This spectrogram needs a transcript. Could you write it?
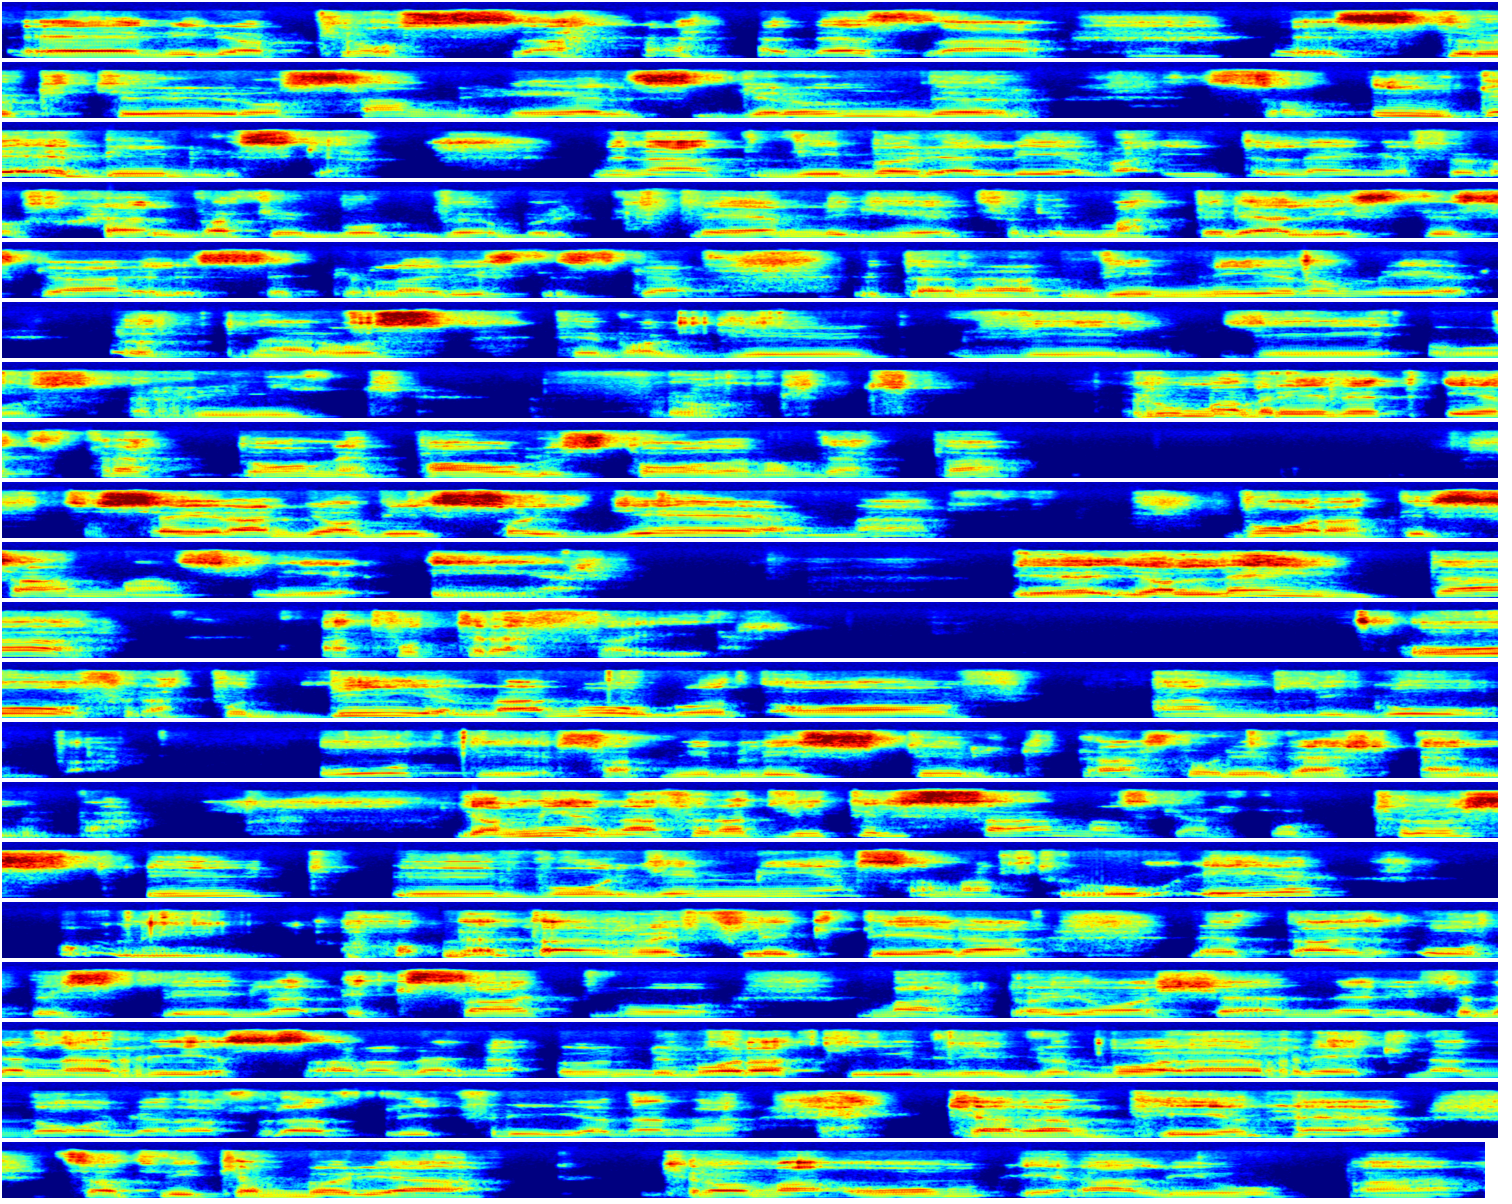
Eh, vill jag krossa dessa eh, struktur och samhällsgrunder som inte är bibliska. Men att vi börjar leva inte längre för oss själva, för vår bekvämlighet, för det materialistiska eller sekularistiska, utan att vi mer och mer öppnar oss för vad Gud vill ge oss rik frukt. Romarbrevet 1.13, när Paulus talar om detta, så säger han, jag vill så gärna vara tillsammans med er. Eh, jag längtar att få träffa er. Och för att få dela något av andlig gåva åt er så att ni blir styrkta, står det i vers 11. Jag menar för att vi tillsammans ska få tröst ut ur vår gemensamma tro, er och. Och detta reflekterar, detta återspeglar exakt vad Marta och jag känner inför denna resan och denna underbara tid. Vi bara räknar dagarna för att bli fria denna karantän här, så att vi kan börja krama om er allihopa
